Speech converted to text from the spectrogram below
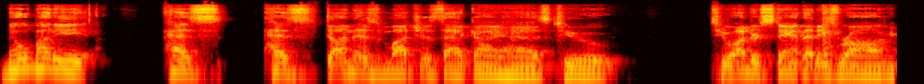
Nobody has has done as much as that guy has to to understand that he's wrong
